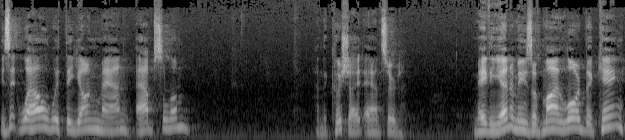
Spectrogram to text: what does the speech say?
Is it well with the young man Absalom? And the Cushite answered, May the enemies of my lord the king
